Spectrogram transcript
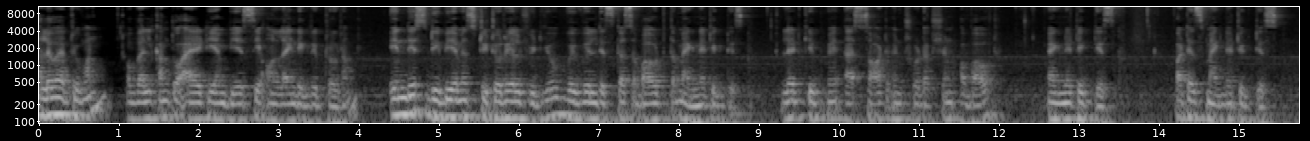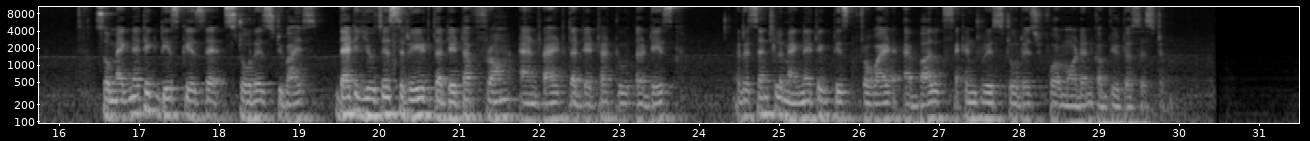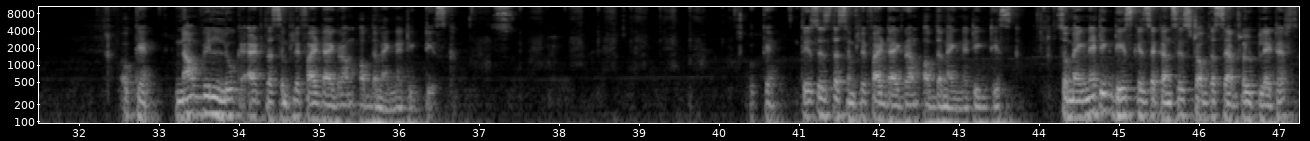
Hello everyone, welcome to IITM BSc online degree program. In this DBMS tutorial video, we will discuss about the magnetic disk. Let give me a short introduction about magnetic disk. What is magnetic disk? So magnetic disk is a storage device that uses read the data from and write the data to the disk Recently, magnetic disk provide a bulk secondary storage for modern computer system. Okay, now we'll look at the simplified diagram of the magnetic disk. Okay, this is the simplified diagram of the magnetic disk. So magnetic disk is a consist of the several platters.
